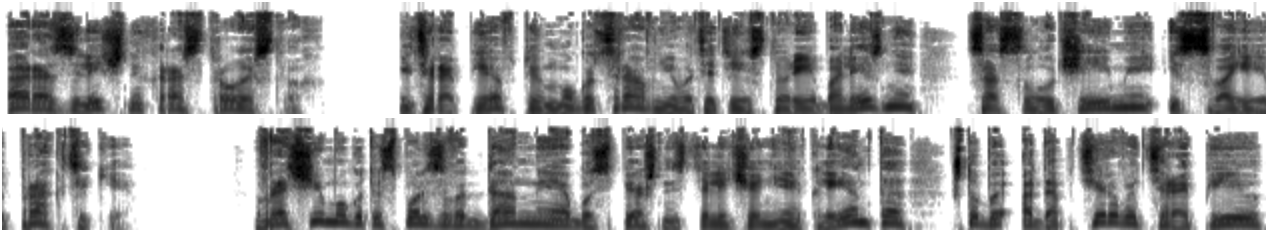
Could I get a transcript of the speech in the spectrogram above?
о различных расстройствах, и терапевты могут сравнивать эти истории болезни со случаями из своей практики. Врачи могут использовать данные об успешности лечения клиента, чтобы адаптировать терапию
